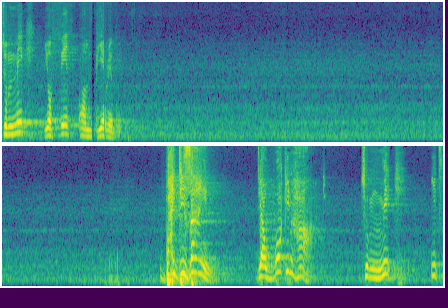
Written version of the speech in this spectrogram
to make your faith unbearable. By design, they are working hard to make it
